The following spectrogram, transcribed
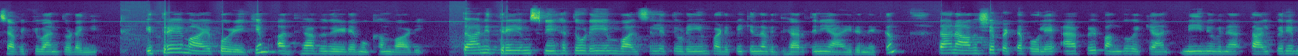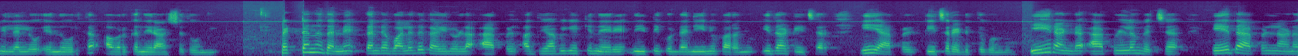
ചവയ്ക്കുവാൻ തുടങ്ങി. ഇത്രയും ആയപ്പോഴേക്കും അധ്യാപികയുടെ മുഖം വാടി. താൻ ഇത്രയും സ്നേഹത്തോടെയും വാത്സല്യത്തോടെയും പഠിപ്പിക്കുന്ന വിദ്യാർത്ഥിനിയായിരുന്നിട്ടും താൻ ആവശ്യപ്പെട്ട പോലെ ആപ്പിൾ പങ്കുവയ്ക്കാൻ നീനുവിന് താല്പര്യമില്ലല്ലോ എന്നോർത്ത് അവർക്ക് നിരാശ തോന്നി. പെട്ടെന്ന് തന്നെ തന്റെ വലത് കൈയിലുള്ള ആപ്പിൾ അധ്യാപികയ്ക്ക് നേരെ നീട്ടിക്കൊണ്ട് നീനു പറഞ്ഞു ഇതാ ടീച്ചർ ഈ ആപ്പിൾ ടീച്ചർ എടുത്തുകൊണ്ടു. ഈ രണ്ട് ആപ്പിളിലും വെച്ച് ഏത് ആപ്പിളിനാണ്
